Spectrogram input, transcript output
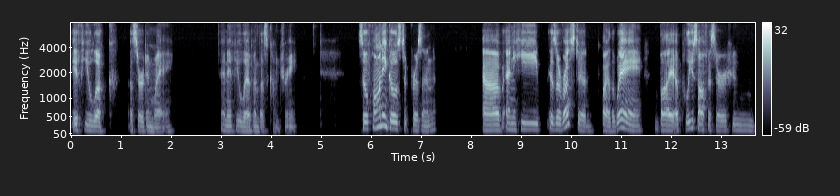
if you look a certain way and if you live in this country. So Fonny goes to prison uh, and he is arrested, by the way, by a police officer who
